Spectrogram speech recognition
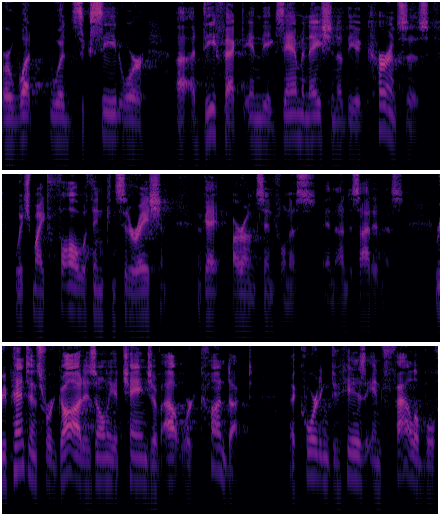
or what would succeed, or uh, a defect in the examination of the occurrences which might fall within consideration. Okay, our own sinfulness and undecidedness. Repentance for God is only a change of outward conduct according to his infallible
